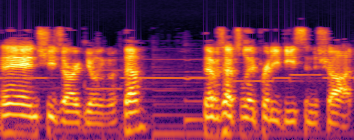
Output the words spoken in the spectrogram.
And she's arguing with them. That was actually a pretty decent shot.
